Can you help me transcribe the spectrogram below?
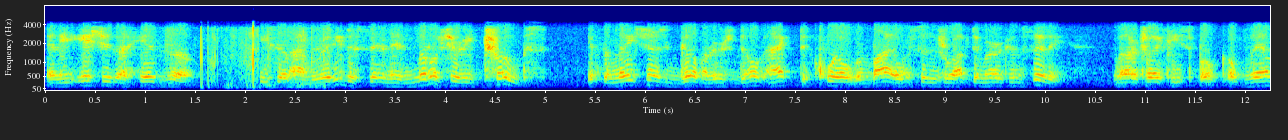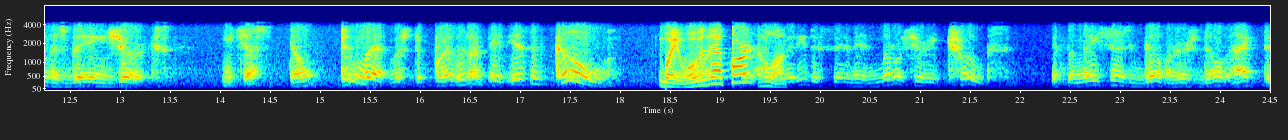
And he issued a heads up. He said, I'm ready to send in military troops if the nation's governors don't act to quell the violence that has rocked American City. Matter of fact, he spoke of them as being jerks. You just don't do that, Mr. President. It isn't cool. Wait, what was that part? Hold on. I'm ready to send in military troops if the nation's governors don't act to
